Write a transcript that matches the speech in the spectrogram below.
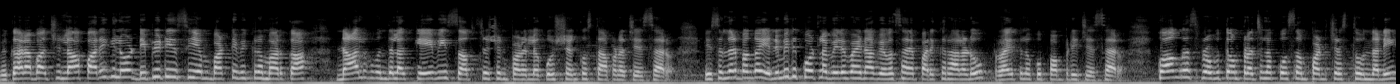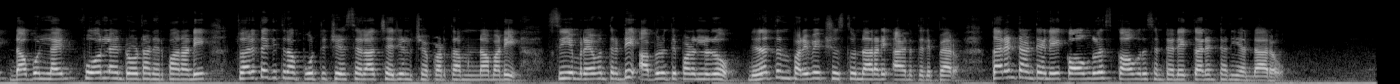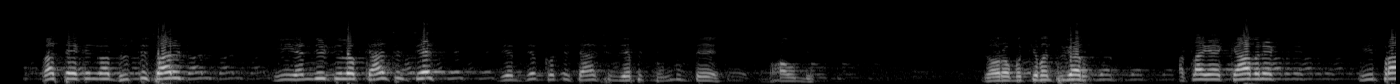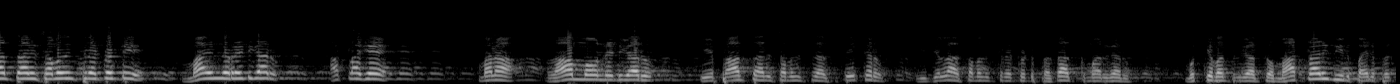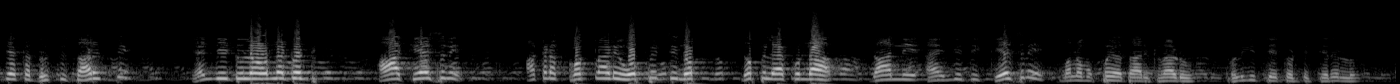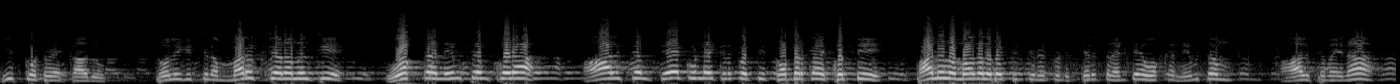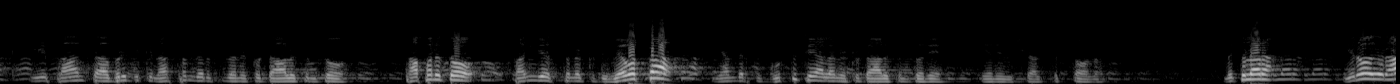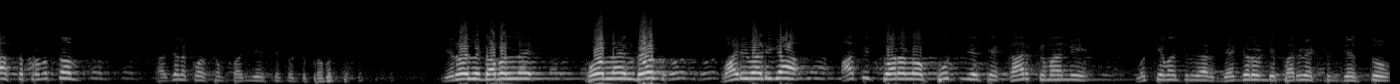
వికారాబాద్ జిల్లా పరిగిలో deputy CM బట్టి విక్రమార్క నాలుగు వందల కేవీ సబ్స్టేషన్ పనులకు శంకుస్థాపన చేశారు. ఈ సందర్భంగా ఎనిమిది కోట్ల విలువైన వ్యవసాయ పరికరాలను రైతులకు పంపిణీ చేశారు. కాంగ్రెస్ ప్రభుత్వం ప్రజల కోసం పనిచేస్తోందని డబుల్ లైన్ ఫోర్ లైన్ రోడ్ల నిర్మాణాన్ని త్వరితగతిన పూర్తి చేసేలా చర్యలు చేపడతామన్నామని సీఎం రేవంత్ రెడ్డి అభివృద్ధి పనులను నిరంతరం పర్యవేక్షిస్తున్నారని ఆయన తెలిపారు. కరెంట్ అంటేనే కాంగ్రెస్ కాంగ్రెస్ అంటేనే కరెంట్ అని అన్నారు. ప్రత్యేకంగా దృష్టి సారి ఈ ఎన్జిటీలో క్యాన్సిల్ చేసి దీన్ని తీసుకొచ్చి శాంక్షన్ చేపించి ఉండుంటే బాగుంది గౌరవ ముఖ్యమంత్రి గారు అట్లాగే కేబినెట్ ఈ ప్రాంతానికి సంబంధించినటువంటి మహేందర్ రెడ్డి గారు అట్లాగే మన రామ్మోహన్ రెడ్డి గారు ఈ ప్రాంతానికి సంబంధించిన స్పీకర్ ఈ జిల్లాకు సంబంధించినటువంటి ప్రసాద్ కుమార్ గారు ముఖ్యమంత్రి గారితో మాట్లాడి దీనిపైన ప్రత్యేక దృష్టి సారించి ఎన్జీటీలో ఉన్నటువంటి ఆ కేసుని అక్కడ కొట్లాడి ఒప్పించి నొప్పి నొప్పి లేకుండా దాన్ని ఆ ఎన్జిటి కేసుని మొన్న ముప్పయో తారీఖు నాడు తొలగించేటువంటి చర్యలు తీసుకోవటమే కాదు తొలగించిన మరుక్షణం నుంచి ఒక్క నిమిషం కూడా ఆలస్యం చేయకుండా ఇక్కడికి వచ్చి కొబ్బరికాయ కొట్టి పనులు మొదలు పెట్టించినటువంటి చరిత్ర అంటే ఒక్క నిమిషం ఆలస్యమైనా ఈ ప్రాంత అభివృద్ధికి నష్టం జరుగుతుందనేటువంటి ఆలోచనతో తపనతో పనిచేస్తున్నటువంటి వ్యవస్థ మీ అందరికీ గుర్తు చేయాలన్నటువంటి ఆలోచనతోనే నేను ఈ విషయాలు చెప్తా ఉన్నాను. మిత్రులారా ఈరోజు రాష్ట్ర ప్రభుత్వం ప్రజల కోసం పనిచేసేటువంటి ప్రభుత్వం. ఈరోజు double line four line road వాడివాడిగా అతి త్వరలో పూర్తి చేసే కార్యక్రమాన్ని ముఖ్యమంత్రి గారు దగ్గరుండి పర్యవేక్షణ చేస్తూ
